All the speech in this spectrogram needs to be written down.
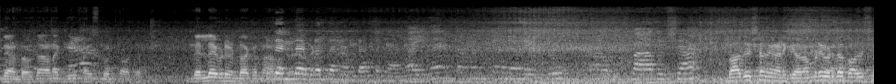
ഇതാണ്ടോ? ഇതാണ് ഗീ മൈസൂർ പാക്ക്. ഇതെല്ലാം ഇവിടെ ഉണ്ടാക്കുന്നതാണ്. ഇതെല്ലാം ഇവിടെ തന്നെ ഉണ്ടാക്കുന്നതാണ്. ബാദുഷ. ബാദുഷ ഒന്ന് കാണിക്കാവോ? നമ്മുടെ ഇവിടുത്തെ ബാദുഷ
